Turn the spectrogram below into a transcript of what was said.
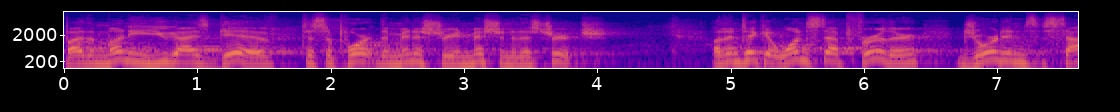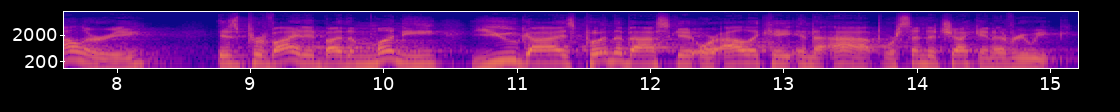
by the money you guys give to support the ministry and mission of this church. I'll then take it one step further. Jordan's salary is provided by the money you guys put in the basket or allocate in the app or send a check in every week.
